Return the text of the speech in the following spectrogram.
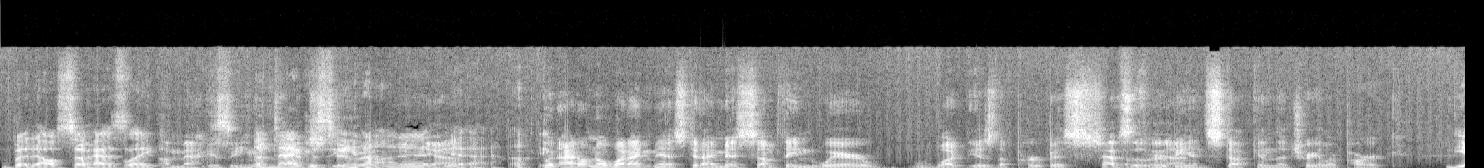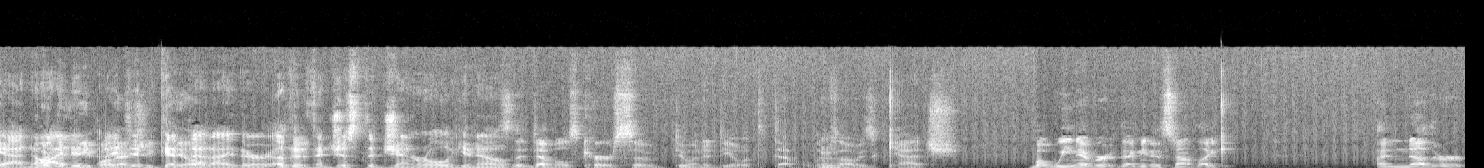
but also has like A magazine. a attached to magazine on it. Yeah. Yeah. But I don't know what I missed. Did I miss something where what is the purpose Absolutely of not. being stuck in the trailer park? Yeah, no, I didn't. I didn't get killed. that either. Other than just the general, you know. It's the devil's curse of doing a deal with the devil. There's Mhm. always a catch. But we never, I mean, it's not like another,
